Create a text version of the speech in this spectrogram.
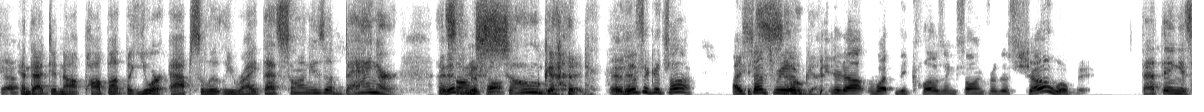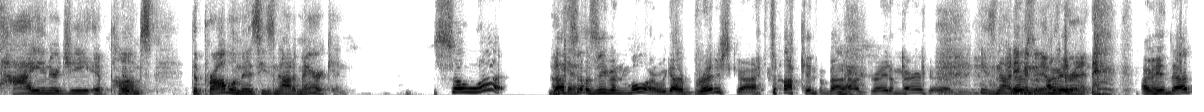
yeah, yeah. and that did not pop up but you are absolutely right that song is a banger that song's song. so good it is a good song i it's sense we so have good. figured out what the closing song for this show will be that thing is high energy it pumps it, the problem is he's not american so what that okay. says even more we got a british guy talking about how great america is he's not There's, even an immigrant I mean, I mean that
